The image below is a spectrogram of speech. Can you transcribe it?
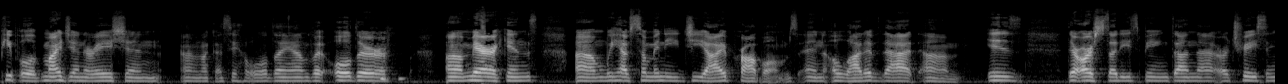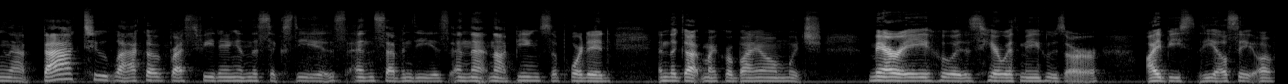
people of my generation, I'm not going to say how old I am, but older. Americans, um, we have so many GI problems, and a lot of that um, is there are studies being done that are tracing that back to lack of breastfeeding in the 60s and 70s and that not being supported in the gut microbiome, which Mary, who is here with me, who's our IBCLC. Oh,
